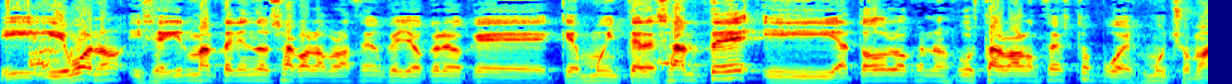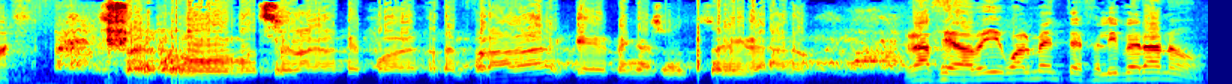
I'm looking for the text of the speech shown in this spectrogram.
Y, bueno, y seguir manteniendo esa colaboración que yo creo que, que es muy interesante. Y a todos los que nos gusta el baloncesto, pues mucho más. muchísimas gracias por esta temporada y que tengas un feliz verano. Gracias, David. Igualmente, feliz verano.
